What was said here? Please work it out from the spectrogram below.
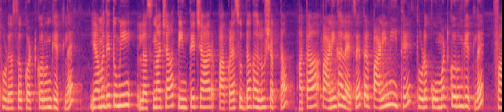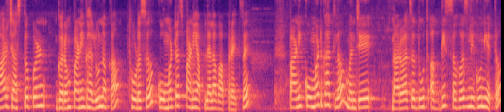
थोडंसं कट करून घेतलं आहे यामध्ये तुम्ही लसणाच्या तीन ते चार पाकळ्यासुद्धा घालू शकता. आता पाणी घालायचं आहे तर पाणी मी इथे थोडं कोमट करून घेतलं आहे फार जास्त पण गरम पाणी घालू नका. थोडंसं कोमटच पाणी आपल्याला वापरायचं आहे पाणी कोमट घातलं म्हणजे नारळाचं दूध अगदी सहज निघून येतं.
